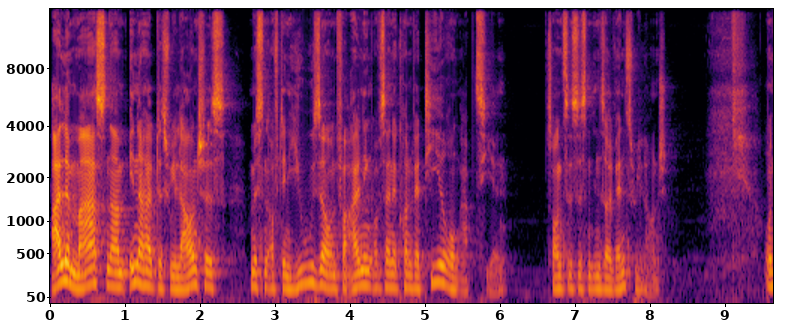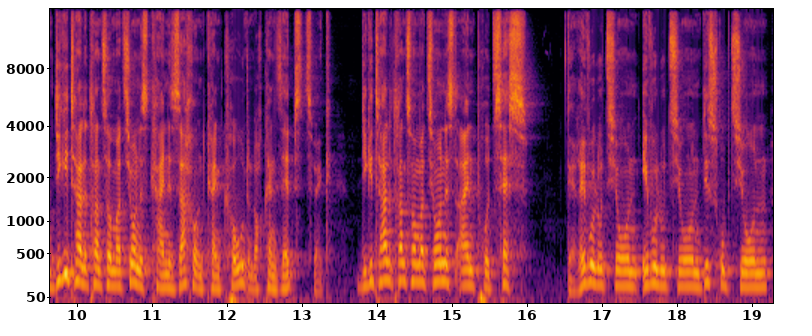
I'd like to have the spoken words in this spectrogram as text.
Alle Maßnahmen innerhalb des Relaunches müssen auf den User und vor allen Dingen auf seine Konvertierung abzielen. Sonst ist es ein Insolvenz-Relaunch. Und digitale Transformation ist keine Sache und kein Code und auch kein Selbstzweck. Digitale Transformation ist ein Prozess, der Revolution, Evolution, Disruption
